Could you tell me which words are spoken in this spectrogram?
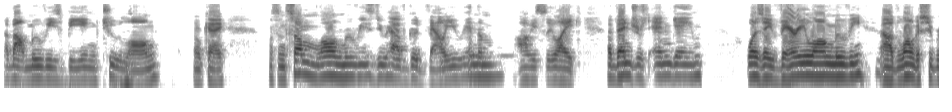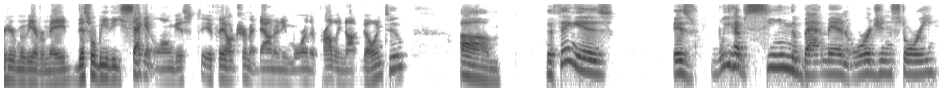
about movies being too long. Okay, listen, some long movies do have good value in them. Obviously, like Avengers Endgame was a very long movie, uh, the longest superhero movie ever made. This will be the second longest if they don't trim it down anymore, and they're probably not going to. Um, the thing is, is we have seen the Batman origin story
